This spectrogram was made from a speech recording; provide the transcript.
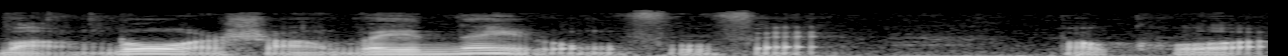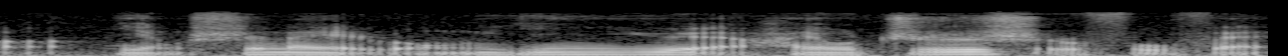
网络上为内容付费，包括影视内容、音乐还有知识付费，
